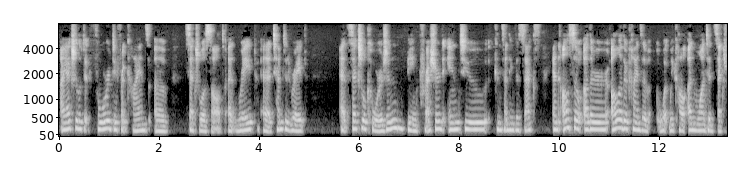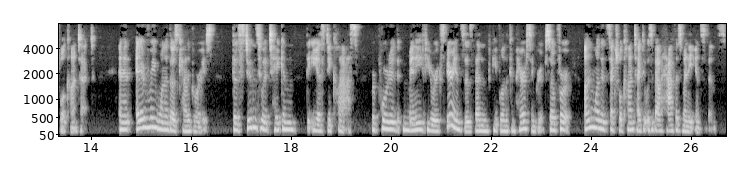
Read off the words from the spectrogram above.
I actually looked at four different kinds of sexual assault: at rape, at attempted rape, at sexual coercion, being pressured into consenting to sex, and also other all other kinds of what we call unwanted sexual contact. And in every one of those categories, the students who had taken the ESD class reported many fewer experiences than people in the comparison group. So for unwanted sexual contact, it was about half as many incidents.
